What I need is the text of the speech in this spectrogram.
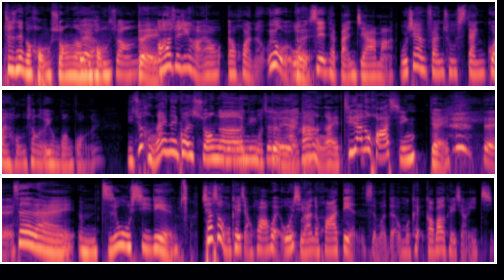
就是那个红霜啊，对，红霜，对。哦，他最近好像要要换了，因为我我之前才搬家嘛，我现在翻出三罐红霜都用光光哎。你就很爱那罐霜啊！我，我真的很爱它，他很爱，其他都花心。对对，再来，嗯，植物系列，下次我们可以讲花卉，我喜欢的花店什么的，我们可以搞不好可以讲一集。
